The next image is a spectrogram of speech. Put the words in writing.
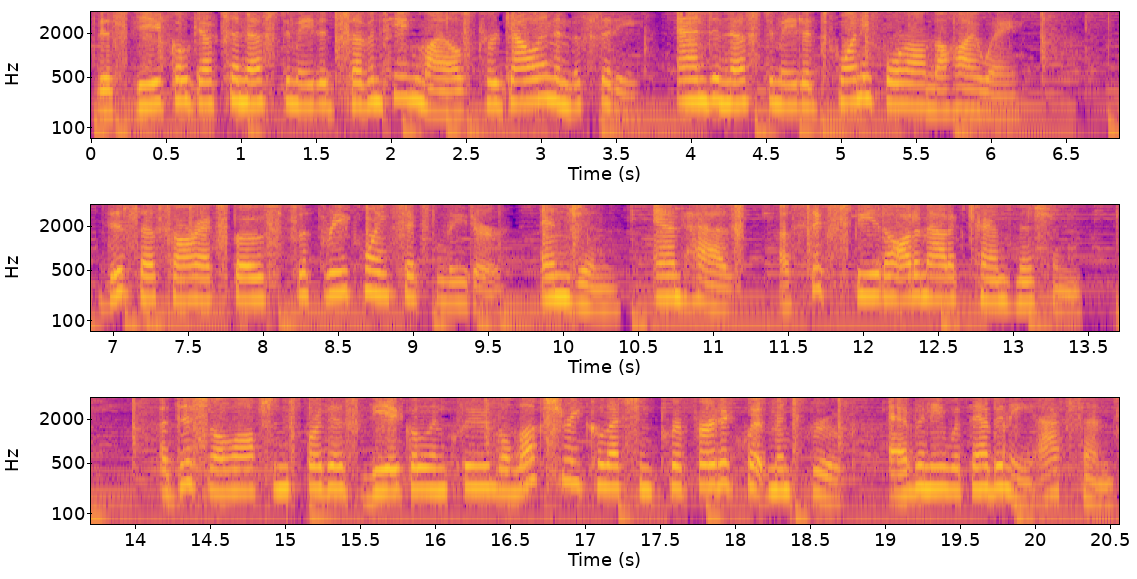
This vehicle gets an estimated 17 miles per gallon in the city, and an estimated 24 on the highway. This SRX boasts a 3.6-liter engine, and has a 6-speed automatic transmission. Additional options for this vehicle include the Luxury Collection Preferred Equipment Group, Ebony with Ebony accents,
